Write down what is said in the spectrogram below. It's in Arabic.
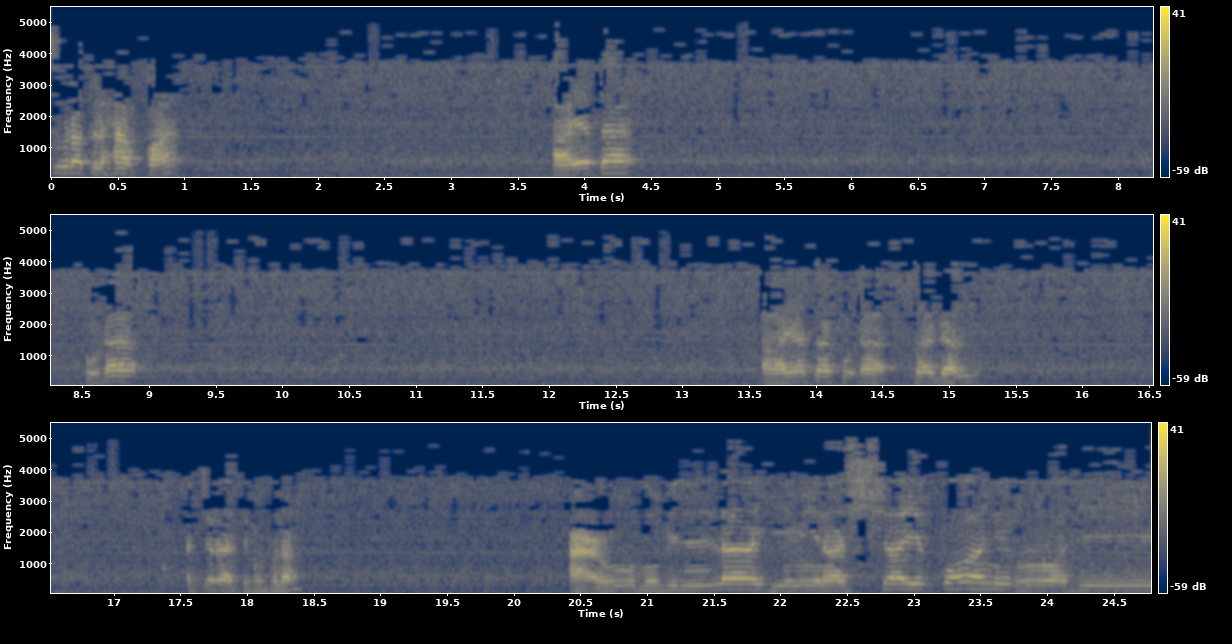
سورة الحاقة آية هنا آية كنا سجل أجرت بفنا أعوذ بالله من الشيطان الرجيم.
